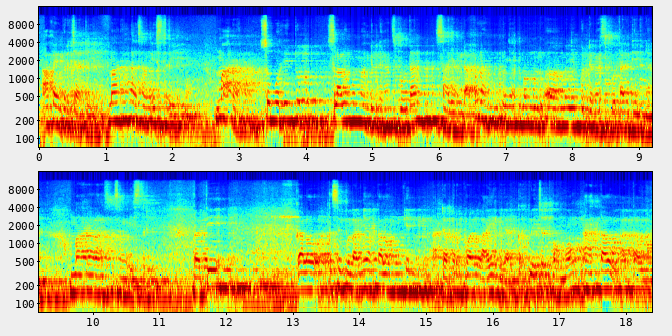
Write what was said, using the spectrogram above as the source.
Apa yang terjadi? Marahlah sang istri. Marah, seumur hidup selalu memanggil dengan sebutan sayang, tidak pernah e, menyebut dengan sebutan Dinda. Marahlah sang istri. Berarti kalau kesimpulannya kalau mungkin ada perempuan lain ya keplecut omong atau atau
